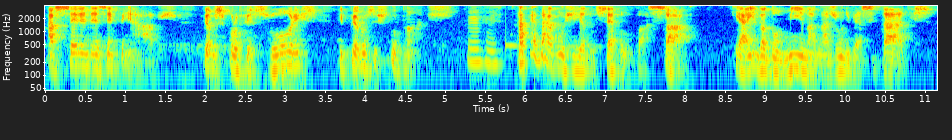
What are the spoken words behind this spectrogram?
a serem desempenhados pelos professores e pelos estudantes. Uhum. A pedagogia do século passado, que ainda domina nas universidades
